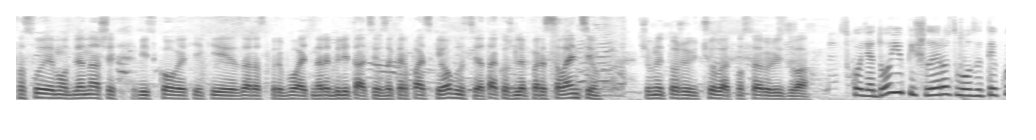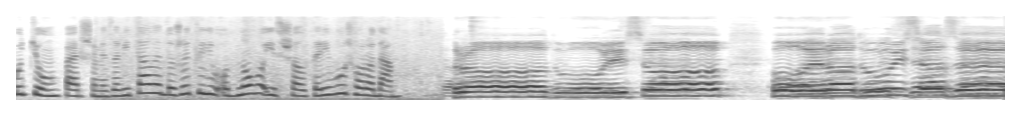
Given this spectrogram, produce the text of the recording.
фасуємо для наших військових, які зараз перебувають на реабілітації в Закарпатській області, а також для переселенців, щоб вони теж відчули атмосферу Різдва. З колядою пішли розвозити кутю. Першими завітали до жителів одного із шелтерів Ужгорода. Радуйся, ой, радуйся, земле, син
